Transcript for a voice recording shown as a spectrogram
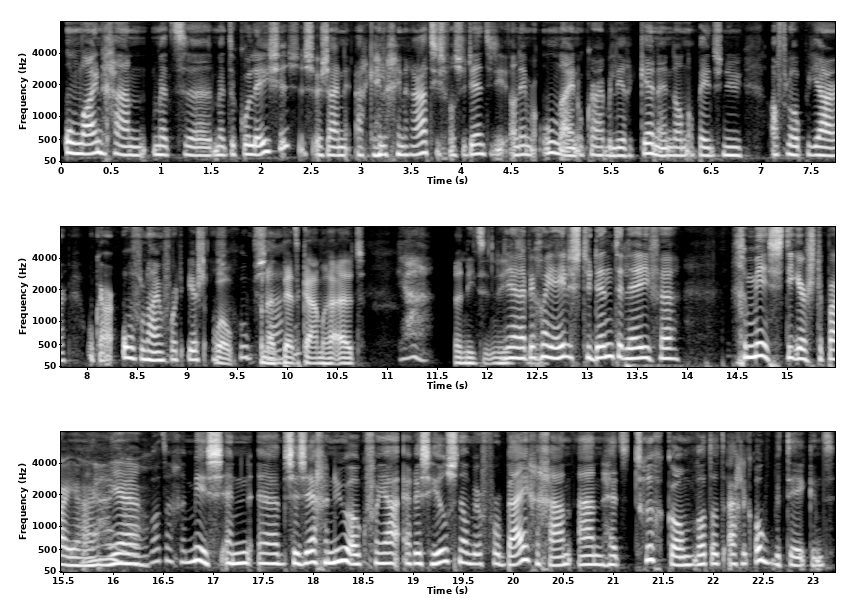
online gaan met, eh, met de colleges. Dus er zijn eigenlijk hele generaties van studenten die alleen maar online elkaar hebben leren kennen. En dan opeens nu afgelopen jaar elkaar offline voor het eerst als Wow, groep vanuit zagen. bedcamera uit. Ja, En niet, niet, Ja, dan heb je gewoon je hele studentenleven gemist die eerste paar jaar. ja, Ja, joh, wat een gemis. En eh, ze zeggen nu ook van ja, er is heel snel weer voorbij gegaan aan het terugkomen, wat dat eigenlijk ook betekent.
